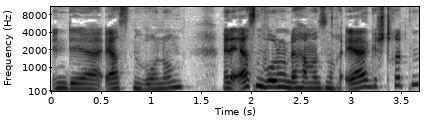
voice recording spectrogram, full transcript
in der ersten Wohnung. In der ersten Wohnung, da haben wir uns noch eher gestritten.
